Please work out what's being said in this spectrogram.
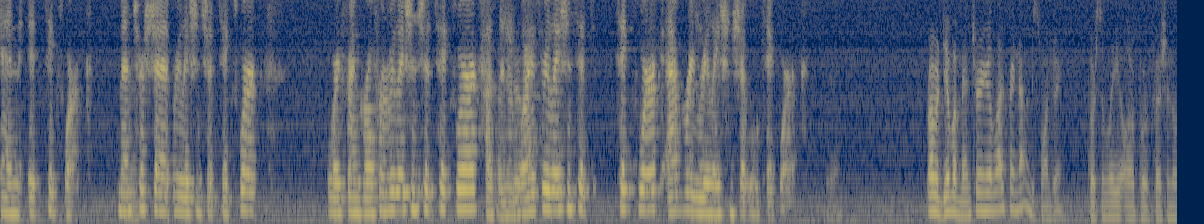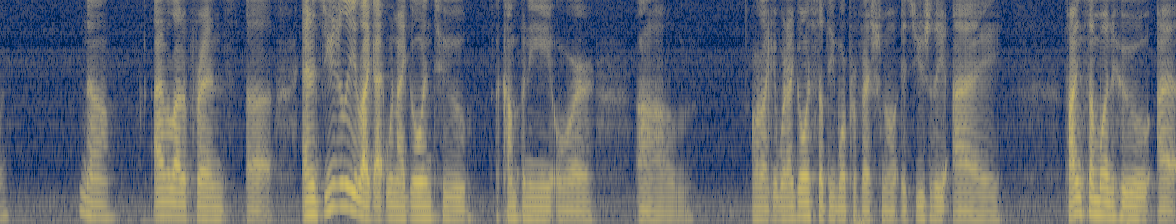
and it takes work. Mentorship, relationship takes work. Boyfriend girlfriend relationship takes work. Husband and wife relationship t- takes work. Every relationship will take work. Robert, do you have a mentor in your life right now? I'm just wondering, personally or professionally. No, I have a lot of friends, uh, and it's usually like I, when I go into a company or, um, or like when I go into something more professional. It's usually I find someone who I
